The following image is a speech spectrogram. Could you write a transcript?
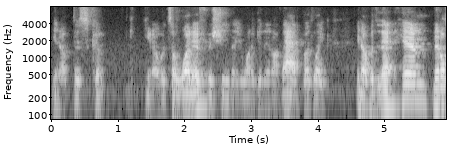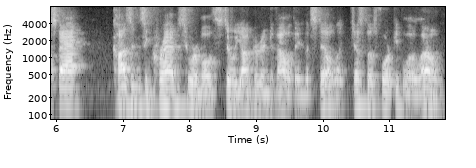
you know, this could, you know, it's a what if machine that you want to get in on that. But like, you know, but that him, Mittelstadt, Cozens, and Krebs, who are both still younger and developing, but still, like just those four people alone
